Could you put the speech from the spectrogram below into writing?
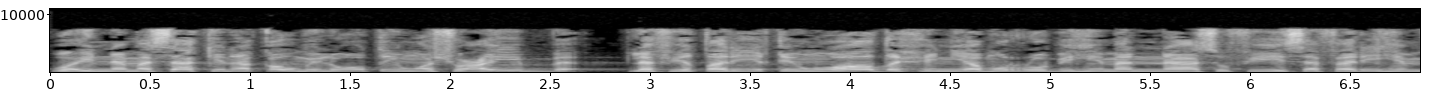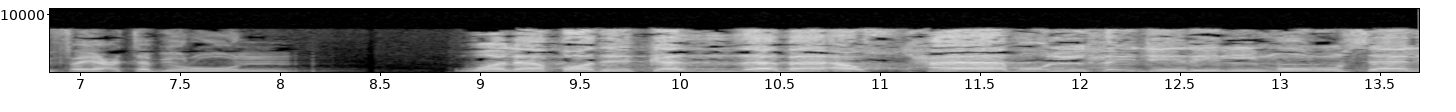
وإن مساكن قوم لوط وشعيب لفي طريق واضح يمر بهما الناس في سفرهم فيعتبرون. ولقد كذب أصحاب الحجر المرسلين.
